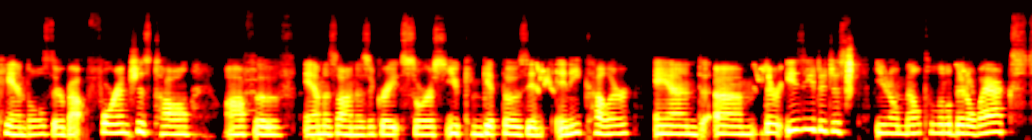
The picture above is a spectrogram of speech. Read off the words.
candles. They're about four inches tall off of Amazon is a great source. You can get those in any color. And um, they're easy to just you know melt a little bit of wax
